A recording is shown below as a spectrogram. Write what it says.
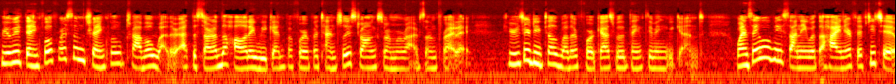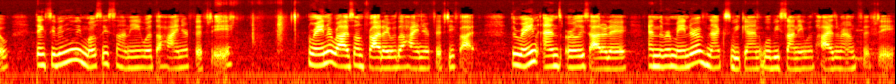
We will be thankful for some tranquil travel weather at the start of the holiday weekend before a potentially strong storm arrives on Friday. Here's our detailed weather forecast for the Thanksgiving weekend. Wednesday will be sunny with a high near 52. Thanksgiving will be mostly sunny with a high near 50. Rain arrives on Friday with a high near 55. The rain ends early Saturday, and the remainder of next weekend will be sunny with highs around 50.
